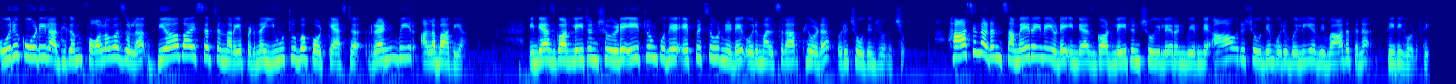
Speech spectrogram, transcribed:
ഒരു കോടിയിലധികം ഫോളോവേഴ്സ് ഉള്ള ബിയർ ബൈസെപ്സ് എന്നറിയപ്പെടുന്ന youtuber podcast Ranveer Allahbadia India's got latent ഷോയുടെ ഏറ്റവും പുതിയ എപ്പിസോഡിനിടെ ഒരു മത്സരാർത്ഥിയോട് ഒരു ചോദ്യം ചോദിച്ചു. ഹാസ്യ നടൻ സമയ റെയ്നയുടെ ഇന്ത്യാസ് ഗോഡ് ലേറ്റൻ ഷോയിലെ രൺവീറിന്റെ ആ ഒരു ചോദ്യം ഒരു വലിയ വിവാദത്തിന് തിരികൊടുത്തി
